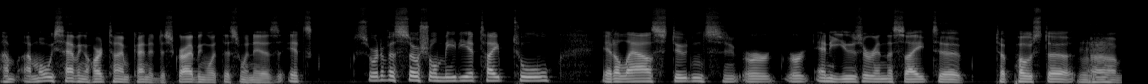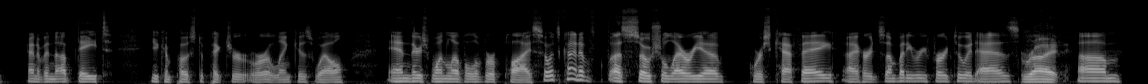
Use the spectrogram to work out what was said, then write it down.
I'm, I'm always having a hard time kind of describing what this one is. It's sort of a social media type tool. It allows students or, or any user in the site to, to post a mm-hmm. uh, kind of an update. You can post a picture or a link as well. And there's one level of reply. So it's kind of a social area course, cafe. I heard somebody refer to it as. Right. Um,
